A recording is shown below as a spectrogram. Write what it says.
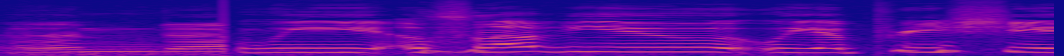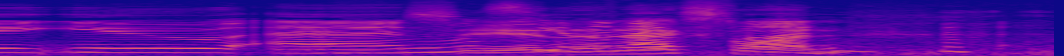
And uh, we love you, we appreciate you, and see we'll you see in you the, in the next, next one. one.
